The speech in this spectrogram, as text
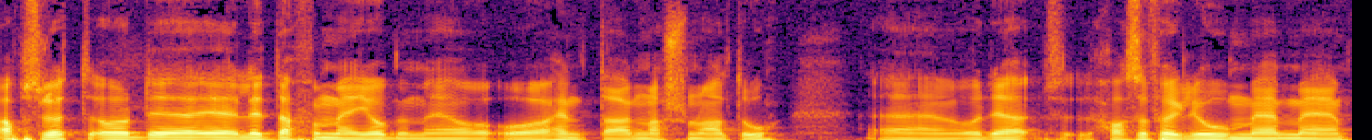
absolutt. Og det er litt derfor vi jobber med å, å hente nasjonalt òg. og det har selvfølgelig òg med, med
